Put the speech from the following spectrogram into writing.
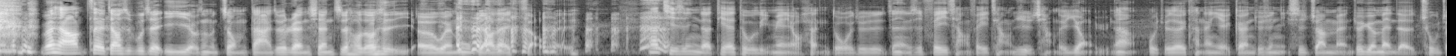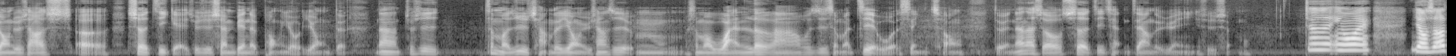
没有想到这个教室布置的意义有这么重大，就是人生之后都是以鹅为目标在走、欸。那其实你的贴图里面有很多，就是真的是非常非常日常的用语。那我觉得可能也跟就是你是专门就原本的初衷就是要呃设计给就是身边的朋友用的，那就是这么日常的用语，像是嗯什么玩乐啊，或者是什么借我行充，对，那那时候设计成这样的原因是什么？就是因为有时候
